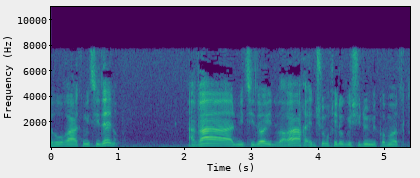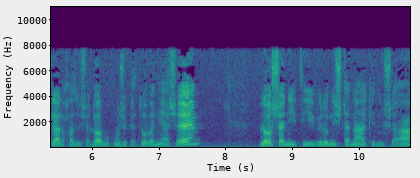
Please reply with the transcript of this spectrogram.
הוא רק מצידנו. אבל מצידו יתברך אין שום חילוק ושינוי מקומות כלל חס ושלום, וכמו שכתוב, אני השם, לא שניתי ולא נשתנה הקדושה,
